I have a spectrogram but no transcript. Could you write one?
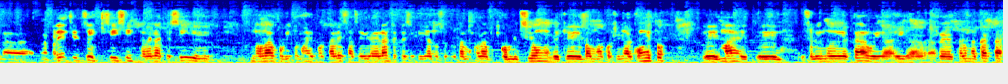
la transparencia? Sí, sí, sí, la verdad que sí. Nos da un poquito más de fortaleza a seguir adelante, pese que ya nosotros estamos con la convicción de que vamos a continuar con esto. Es más, este, saliendo de acá voy a ir a redactar una carta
